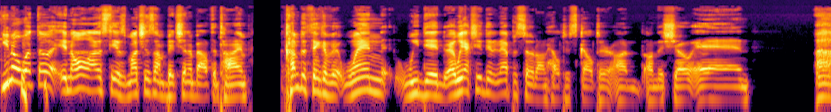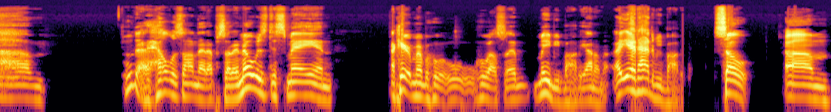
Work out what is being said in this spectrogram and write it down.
You know what though? In all honesty, as much as I'm bitching about the time, come to think of it, when we did, uh, we actually did an episode on Helter Skelter on on this show, and um, who the hell was on that episode? I know it was Dismay, and I can't remember who who else. Uh, maybe Bobby. I don't know. Uh, It had to be Bobby. So, um,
